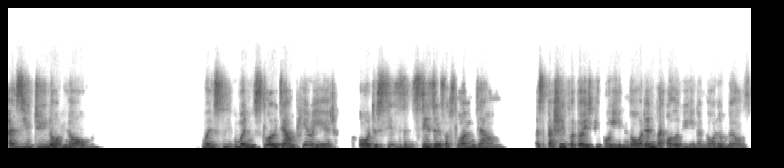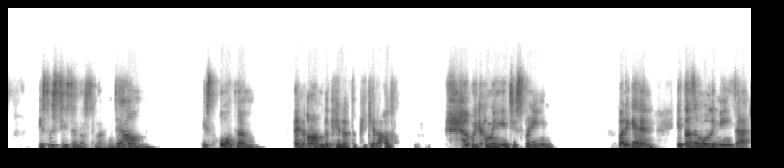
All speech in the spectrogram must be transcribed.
As you do not know when when slow down period or the seasons seasons of slowing down, especially for those people in northern, like all of you in the northern mills, it's the season of slowing down. It's autumn, and I'm the pinner to pick it up. We're coming into spring. But again, it doesn't really mean that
